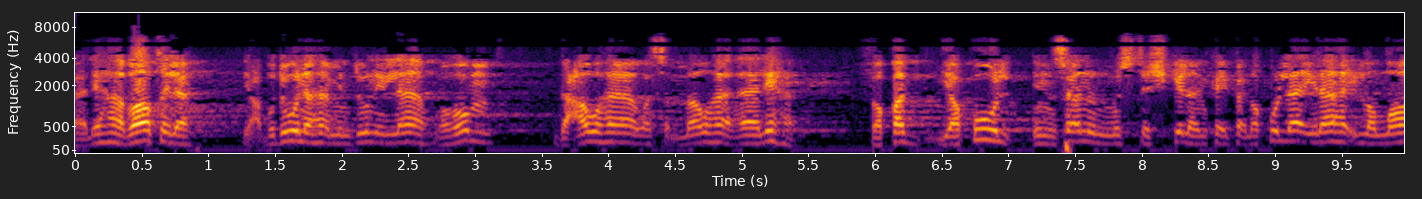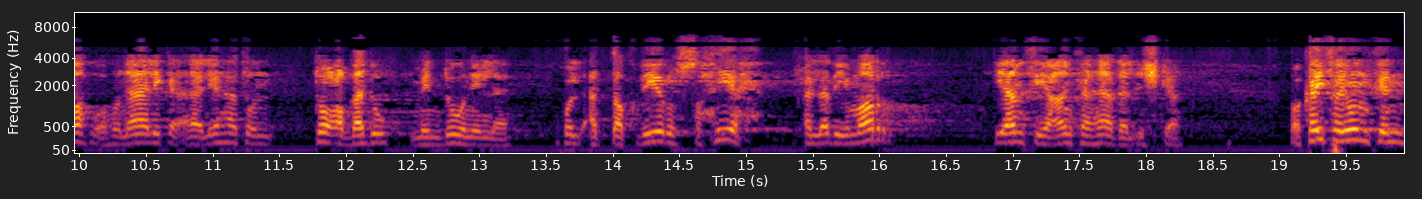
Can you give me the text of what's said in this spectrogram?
آلهة باطلة يعبدونها من دون الله وهم دعوها وسموها آلهة. فقد يقول إنسان مستشكلا كيف نقول لا إله إلا الله وهنالك آلهة تعبد من دون الله. قل التقدير الصحيح الذي مر ينفي عنك هذا الإشكال. وكيف يمكن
